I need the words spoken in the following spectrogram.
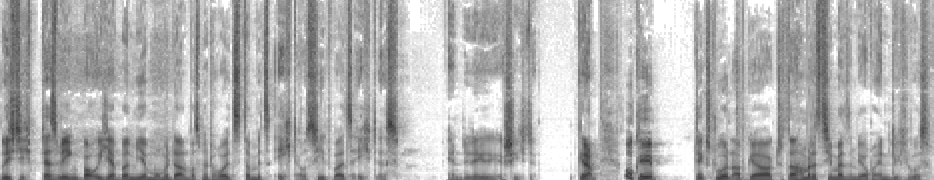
richtig. Deswegen baue ich ja bei mir momentan was mit Holz, damit es echt aussieht, weil es echt ist. Ende der Geschichte. Genau. Okay. Texturen abgehakt. Dann haben wir das Thema jetzt nämlich auch endlich los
